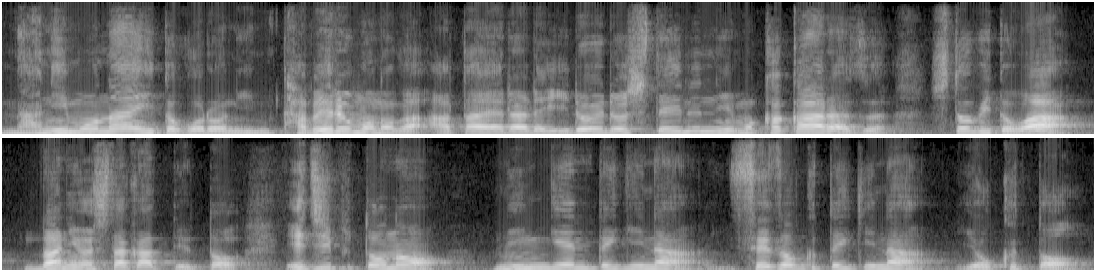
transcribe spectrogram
何もないところに食べるものが与えられいろいろしているにもかかわらず人々は何をしたかっていうとエジプトの人間的な世俗的な欲と、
